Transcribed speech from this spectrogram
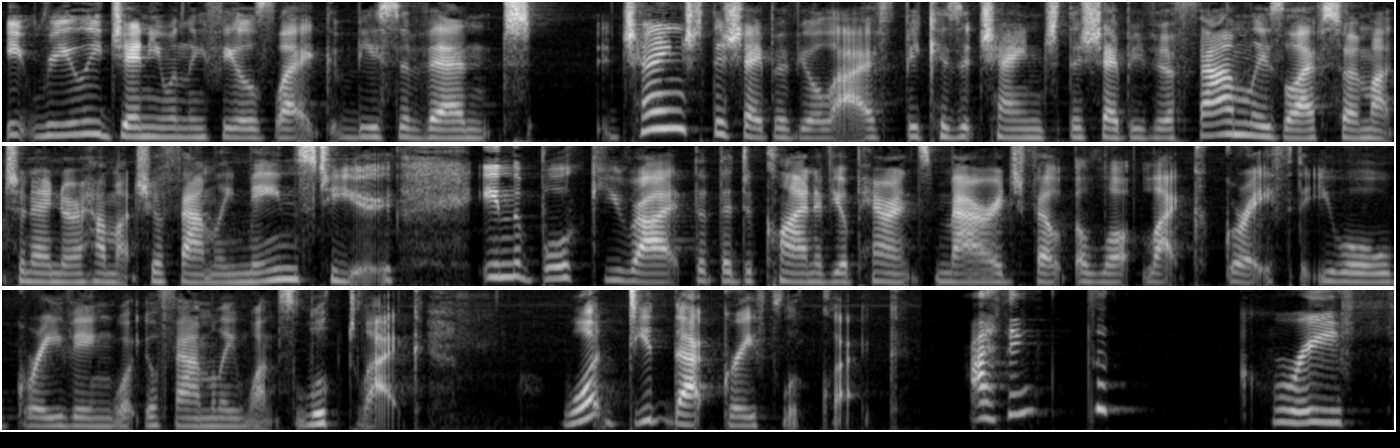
it really genuinely feels like this event changed the shape of your life because it changed the shape of your family's life so much. And I know how much your family means to you. In the book, you write that the decline of your parents' marriage felt a lot like grief, that you were all grieving what your family once looked like. What did that grief look like? I think the grief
